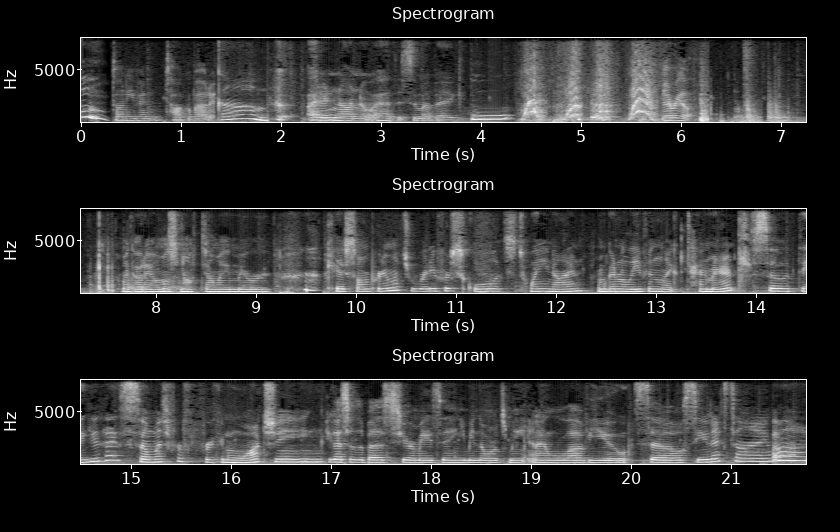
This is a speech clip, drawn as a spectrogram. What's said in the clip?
Ooh, don't even talk about it. Come! I did not know I had this in my bag. Ooh. There we go. Oh my god, I almost knocked down my mirror. Okay, so I'm pretty much ready for school. It's 29. I'm gonna leave in like 10 minutes. So thank you guys so much for freaking watching. You guys are the best. You're amazing. You mean the world to me and I love you. So see you next time. Bye.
